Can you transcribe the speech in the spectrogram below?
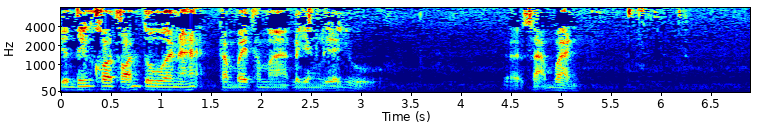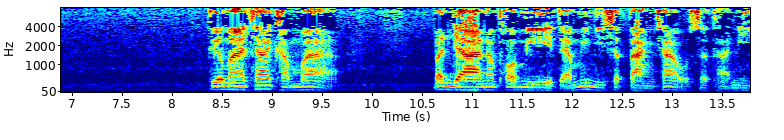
จนถึงคอถอนตัวนะฮะทำไปทำมาก็ยังเหลืออยู่สามวัน เกือมาใช้คำว่าปัญญานะพอมีแต่ไม่มีสตางค์เช่าสถานี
